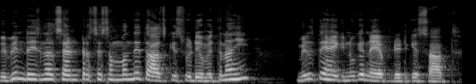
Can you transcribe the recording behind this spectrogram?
विभिन्न रीजनल सेंटर से संबंधित आज की इस वीडियो में इतना ही। मिलते हैं इग्नू के नए अपडेट के साथ।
